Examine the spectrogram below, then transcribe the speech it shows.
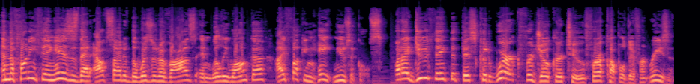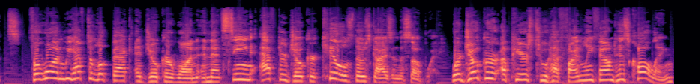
And the funny thing is, is that outside of The Wizard of Oz and Willy Wonka, I fucking hate musicals. But I do think that this could work for Joker 2 for a couple different reasons. For one, we have to look back at Joker 1 and that scene after Joker kills those guys in the subway, where Joker appears to have finally found his calling,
